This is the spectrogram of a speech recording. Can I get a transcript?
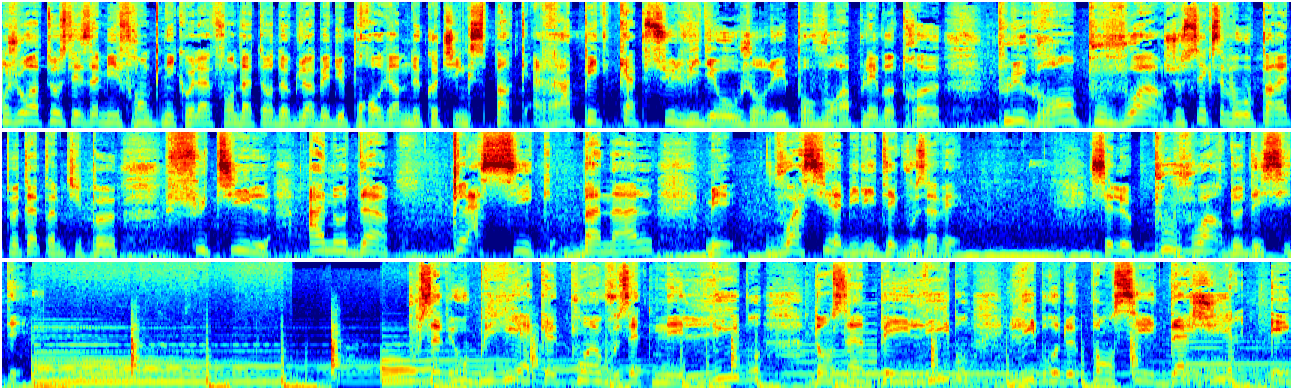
Bonjour à tous les amis, Franck Nicolas, fondateur de Globe et du programme de coaching Spark. Rapide capsule vidéo aujourd'hui pour vous rappeler votre plus grand pouvoir. Je sais que ça va vous paraître peut-être un petit peu futile, anodin, classique, banal, mais voici l'habilité que vous avez. C'est le pouvoir de décider. Vous avez oublié à quel point vous êtes né libre dans un pays libre, libre de penser, d'agir et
